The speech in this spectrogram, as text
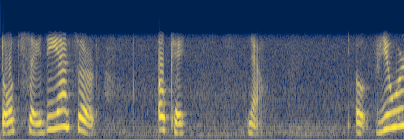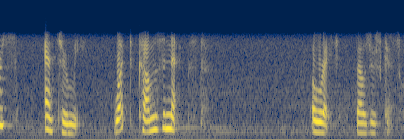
Don't say the answer. Okay. Now, oh, viewers, answer me. What comes next? Oh, right. Bowser's Castle.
